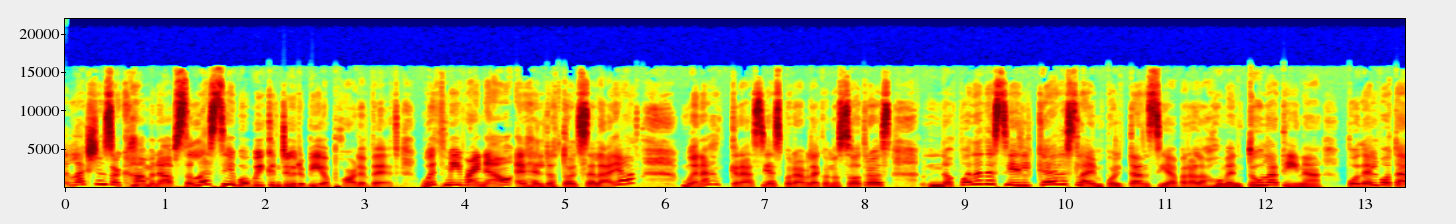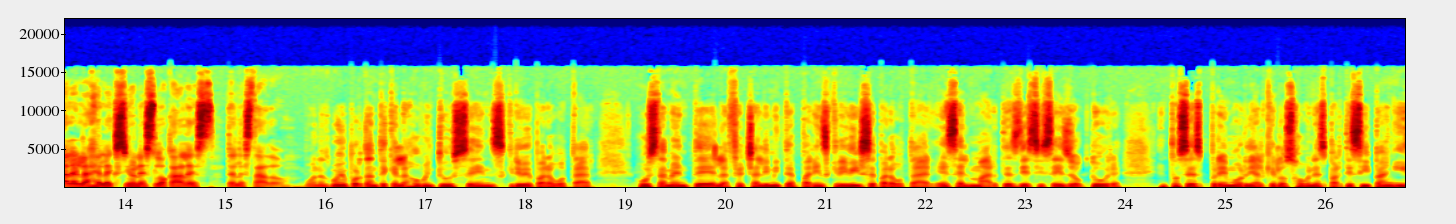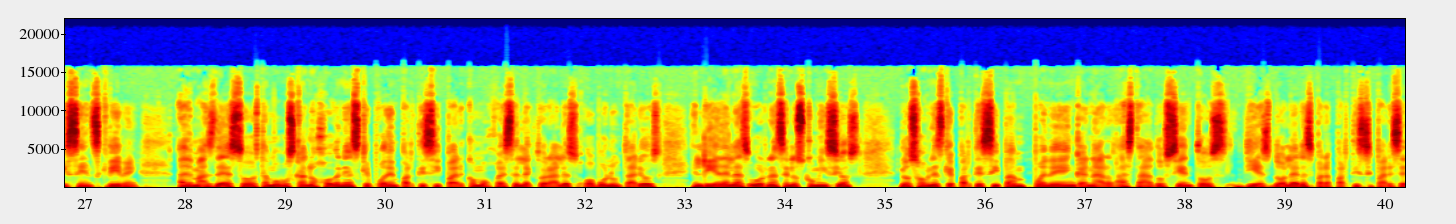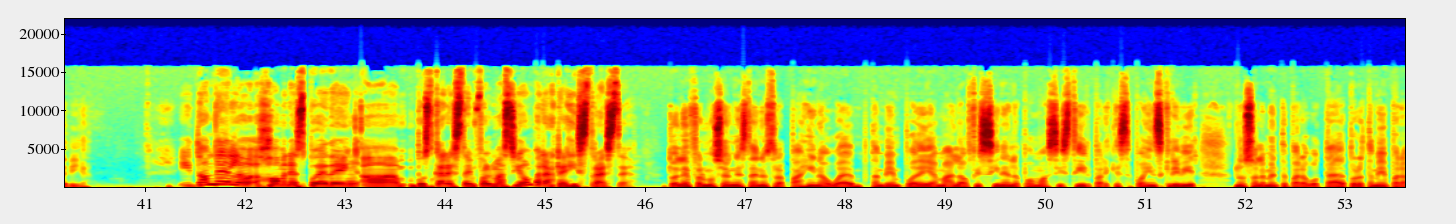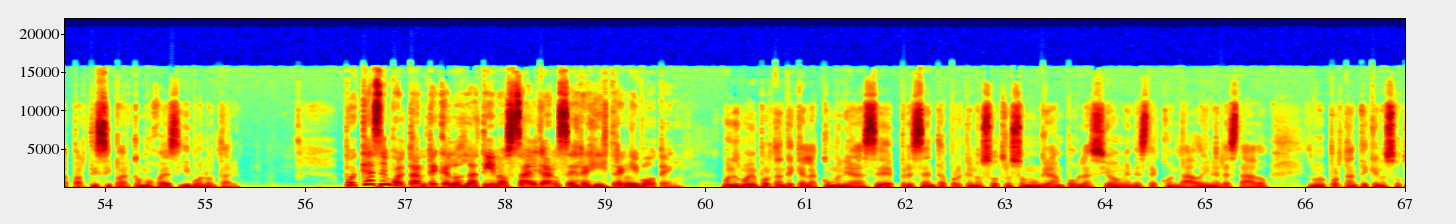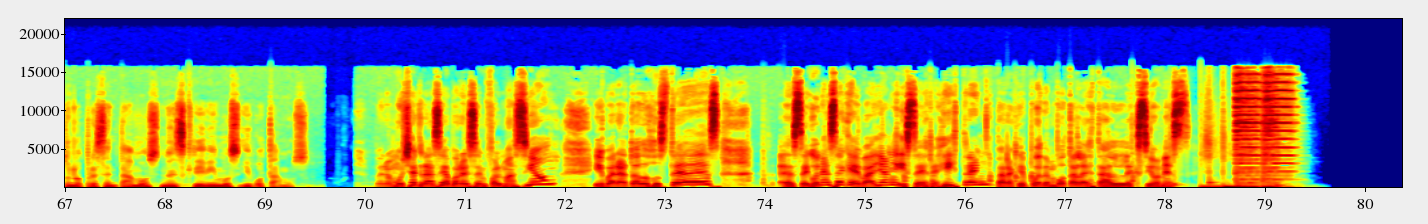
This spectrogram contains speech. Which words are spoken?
elections are coming up, so let's see what we can do to be a part of it. With me right now es el doctor Zelaya. Buenas, gracias por hablar con nosotros. ¿Nos puede decir qué es la importancia para la juventud latina poder votar en las elecciones locales del Estado? Bueno, es muy importante que la juventud se inscribe para votar. Justamente la fecha límite para inscribirse para votar es el martes 16 de octubre. Entonces es primordial que los jóvenes participan y se inscriben. Además de eso, estamos buscando jóvenes que pueden participar como jueces electorales o voluntarios el día de las urnas en los comicios. Los jóvenes que participan pueden ganar hasta 210 dólares para participar ese día. ¿Y dónde los jóvenes pueden um, buscar esta información para registrarse? Toda la información está en nuestra página web. También puede llamar a la oficina y le podemos asistir para que se pueda inscribir, no solamente para votar, pero también para participar como juez y voluntario. ¿Por qué es importante que los latinos salgan, se registren y voten? Bueno, es muy importante que la comunidad se presente porque nosotros somos una gran población en este condado y en el estado. Es muy importante que nosotros nos presentamos, nos inscribimos y votamos. Bueno, muchas gracias por esa información y para todos ustedes, asegúrense que vayan y se registren para que puedan votar estas elecciones.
